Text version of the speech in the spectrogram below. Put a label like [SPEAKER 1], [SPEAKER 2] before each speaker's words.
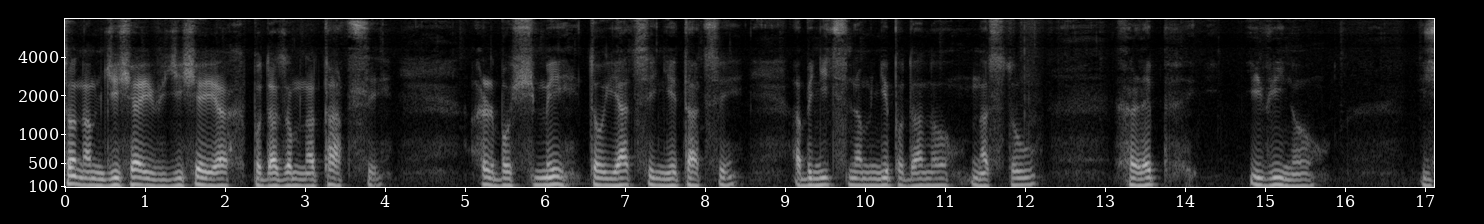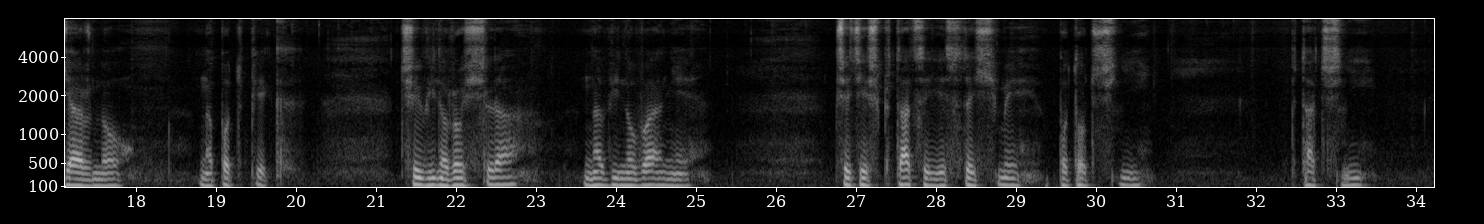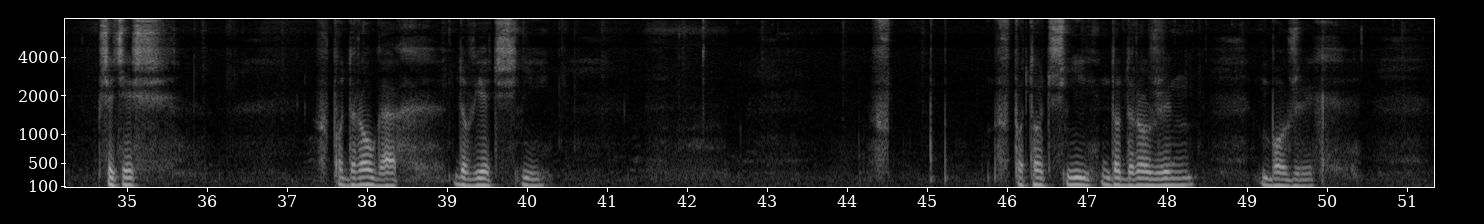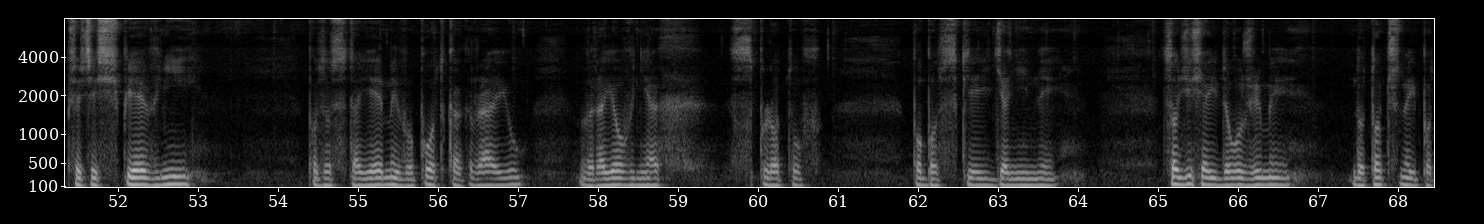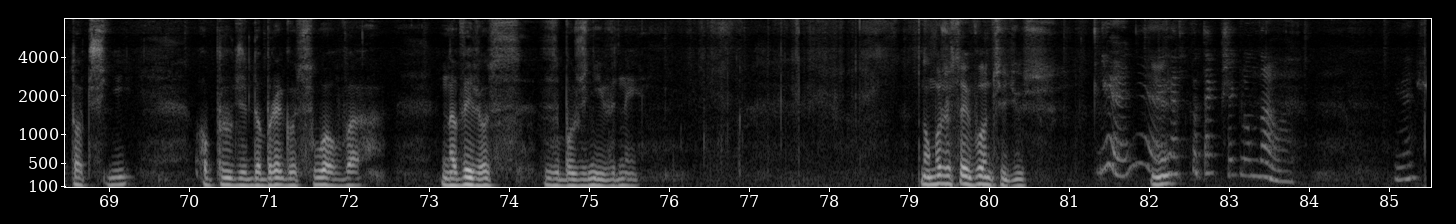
[SPEAKER 1] Co nam dzisiaj w dzisiejach podadzą na tacy? Albośmy to jacy nie tacy, aby nic nam nie podano na stół, chleb i wino, ziarno na podpiek, czy winorośla na winowanie. Przecież ptacy jesteśmy potoczni, ptaczni. Przecież w podrogach dowieczni. W, w potoczni do drożyn bożych. Przecież śpiewni pozostajemy w opłotkach raju, w rajowniach splotów po boskiej dzianiny. Co dzisiaj dołożymy do tocznej potoczni, oprócz dobrego słowa na wyrost zbożniwny. No może sobie włączyć już.
[SPEAKER 2] Nie, nie,
[SPEAKER 1] Nie?
[SPEAKER 2] ja tylko tak przeglądałam. Wiesz?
